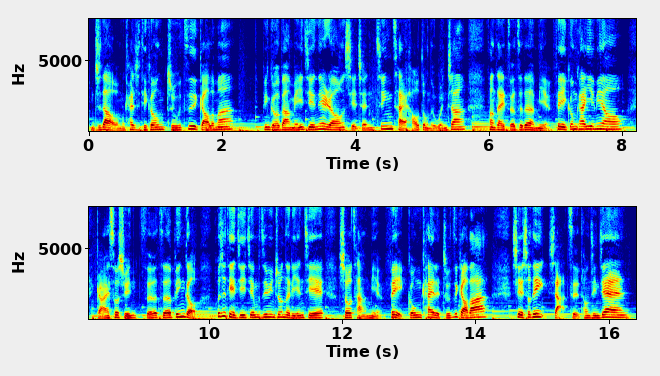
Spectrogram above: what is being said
你知道我们开始提供逐字稿了吗？Bingo 会把每一节内容写成精彩好懂的文章，放在泽泽的免费公开页面哦。赶快搜寻泽泽 Bingo，或是点击节目资讯中的链接，收藏免费公开的逐字稿吧。谢谢收听，下次通勤见。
